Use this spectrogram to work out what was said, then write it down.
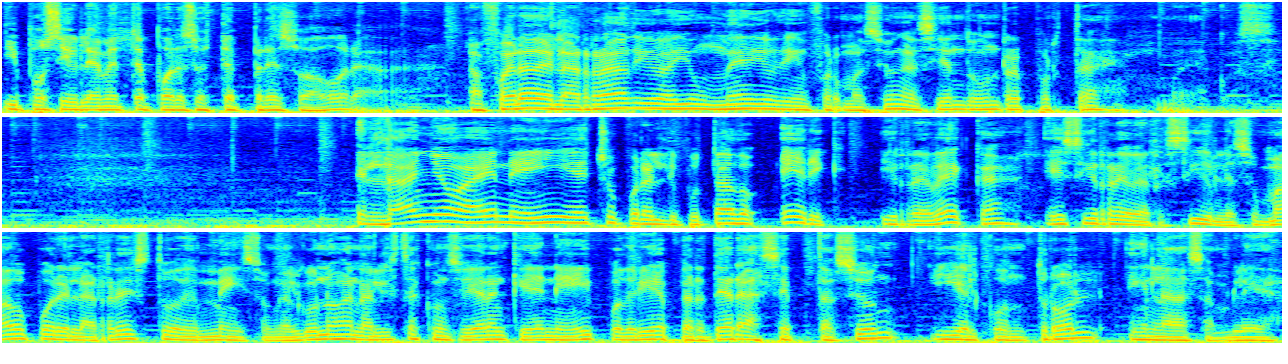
y posiblemente por eso esté preso ahora. Afuera de la radio hay un medio de información haciendo un reportaje. Vaya cosa. El daño a NI hecho por el diputado Eric y Rebeca es irreversible, sumado por el arresto de Mason. Algunos analistas consideran que NI podría perder aceptación y el control en la Asamblea.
